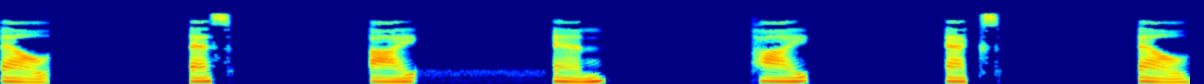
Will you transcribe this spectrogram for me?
L S I N pi x l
